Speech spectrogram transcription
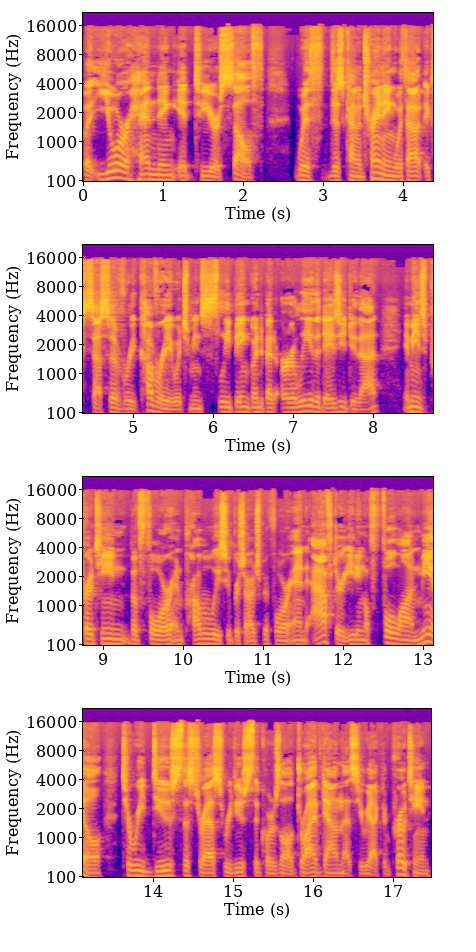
but you're handing it to yourself with this kind of training without excessive recovery, which means sleeping, going to bed early the days you do that. It means protein before and probably super starch before and after eating a full on meal to reduce the stress, reduce the cortisol, drive down that C reactive protein.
